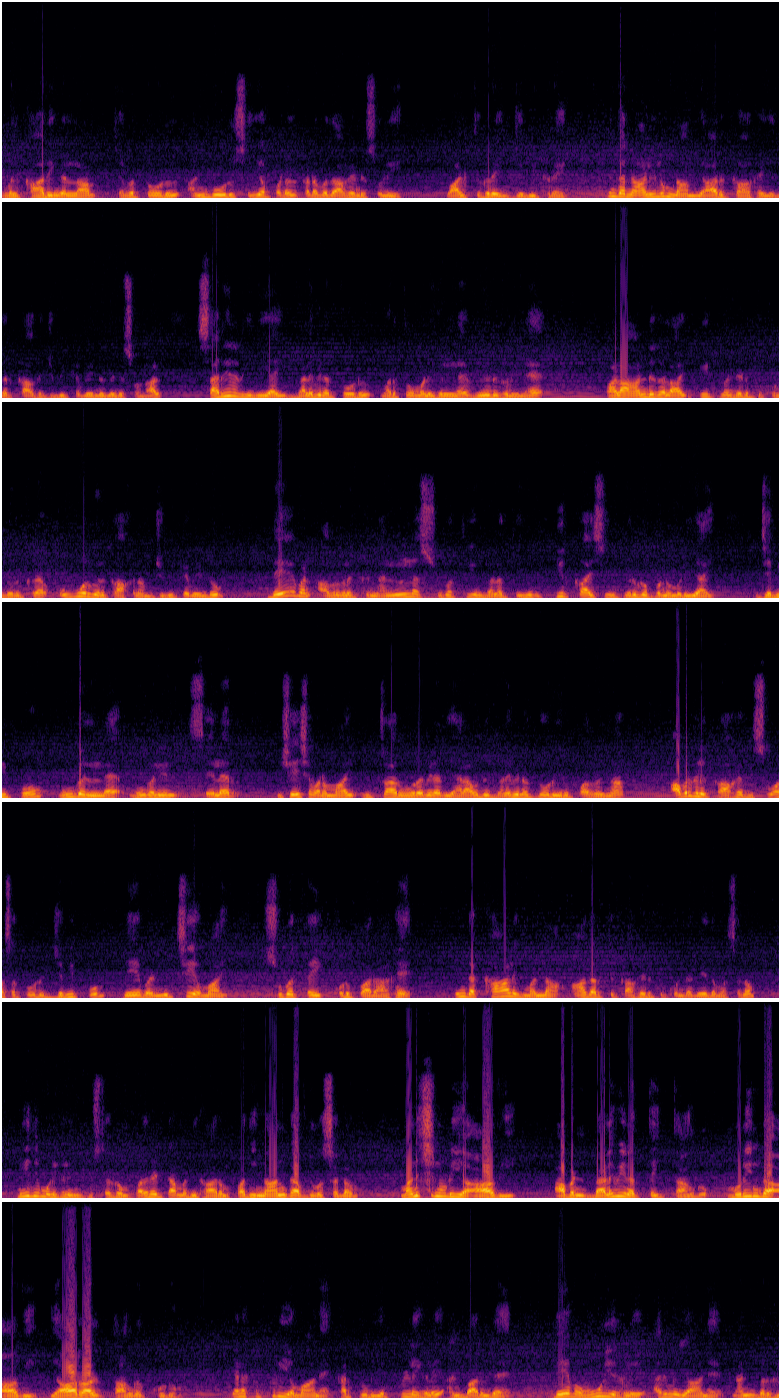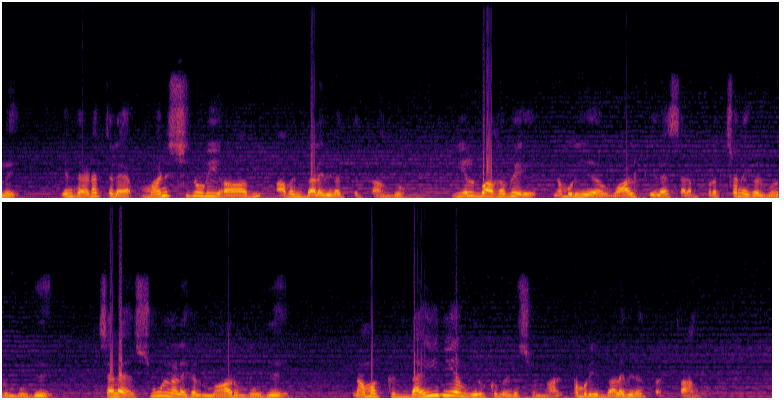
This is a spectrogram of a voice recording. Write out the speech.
உங்கள் காரியங்கள்லாம் ஜெபத்தோடு அன்போடு செய்யப்பட கடவுதாக என்று சொல்லி வாழ்த்துகிறேன் ஜெபிக்கிறேன். இந்த நாளிலும் நாம் யாருக்காக எதற்காக ஜெபிக்க வேண்டும் என்று சொன்னால் சரீர ரீதியாய் பலவீனத்தோடு மருத்துவமனைகளில் வீடுகளில் பல ஆண்டுகளாய் ட்ரீட்மெண்ட் எடுத்து கொண்டிருக்கிற ஒவ்வொருவருக்காக நாம் ஜெபிக்க வேண்டும். தேவன் அவர்களுக்கு நல்ல சுகத்தையும் பலத்தையும் தீர்க்காய்ச்சியும் பெருக பண்ணும்படியாய் ஜெபிப்போம். உங்களில் உங்களில் சிலர் விசேஷவனமாய் உற்றார் உறவினர் யாராவது பலவீனத்தோடு இருப்பார்கள்னா அவர்களுக்காக விசுவாசத்தோடு ஜெபிப்போம். தேவன் நிச்சயமாய் சுகத்தை கொடுப்பாராக. இந்த காலை மன்னா ஆதாரத்துக்காக எடுத்துக்கொண்ட வேத வசனம் நீதிமொழிகளின் புஸ்தகம் பதினெட்டாம் அதிகாரம் பதினான்காவது வசனம். மனுஷனுடைய ஆவி அவன் பலவீனத்தை தாங்கும். முறிந்த ஆவி யாரால் தாங்கக்கூடும்? எனக்கு பிரியமான கர்த்தருடைய பிள்ளைகளை அன்பார்ந்த தேவ ஊழியர்களே அருமையான நண்பர்களே இந்த இடத்துல மனுஷனுடைய ஆவி அவன் பலவீனத்தை தாங்கும் இயல்பாகவே நம்முடைய வாழ்க்கையில சில பிரச்சனைகள் வரும்போது சில சூழ்நிலைகள் மாறும்போது நமக்கு தைரியம் இருக்கும் என்று சொன்னால் நம்முடைய பலவீனத்தை தாங்கும்.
